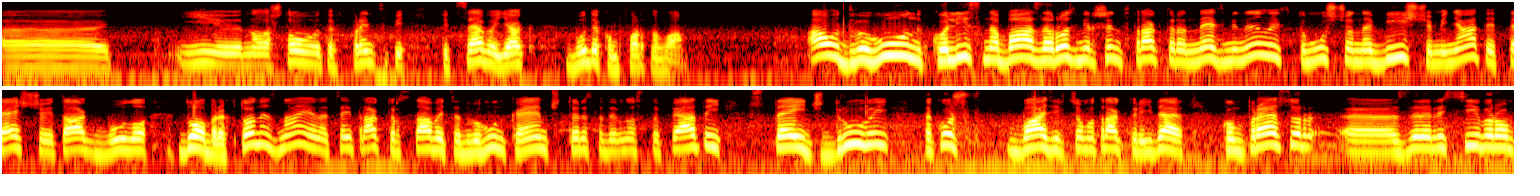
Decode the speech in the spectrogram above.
Е- і налаштовувати в принципі під себе, як буде комфортно вам. А от двигун, колісна база, розмір шин в трактора не змінились, тому що навіщо міняти те, що і так було добре. Хто не знає, на цей трактор ставиться двигун КМ 495 стейдж 2. Також в базі в цьому тракторі йде компресор е, з ресівером.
